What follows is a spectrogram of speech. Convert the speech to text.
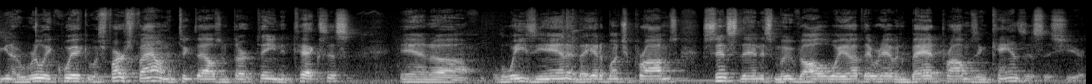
you know, really quick. It was first found in 2013 in Texas in uh, Louisiana. They had a bunch of problems. Since then, it's moved all the way up. They were having bad problems in Kansas this year.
